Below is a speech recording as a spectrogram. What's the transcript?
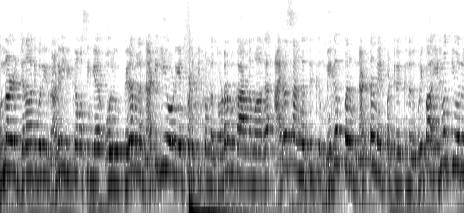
முன்னாள் ஜனாதிபதி ரணில் விக்ரமசிங்க ஒரு பிரபல நடிகையோடு ஏற்படுத்தி கொண்ட தொடர்பு காரணமாக அரசாங்கத்துக்கு மிக பெரும் நட்டம் ஏற்பட்டிருக்கிறது குறிப்பாக இருபத்தி ஒரு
